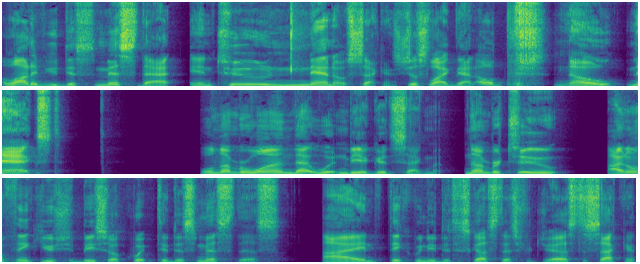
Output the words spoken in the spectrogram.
A lot of you dismissed that in two nanoseconds, just like that. Oh, pfft, no, next. Well, number one, that wouldn't be a good segment. Number two, I don't think you should be so quick to dismiss this. I think we need to discuss this for just a second.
